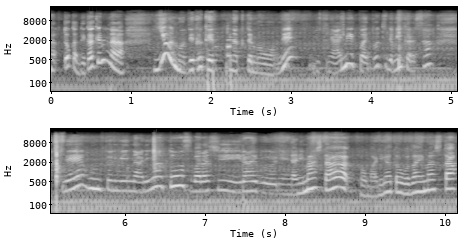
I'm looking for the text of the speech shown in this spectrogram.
どっか出かけるならいいもう出かけなくてもね。別にアイメイクはどっちでもいいからさ。ね本当にみんなありがとう。素晴らしいライブになりました。どうもありがとうございました。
